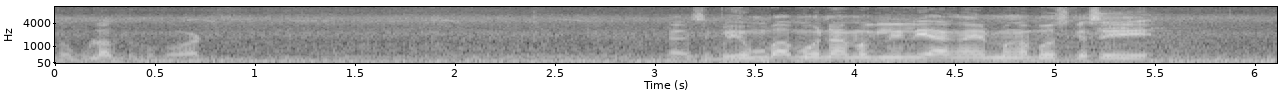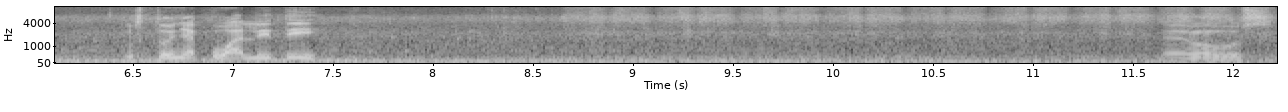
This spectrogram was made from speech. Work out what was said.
Nag-vlog na mga art. Eh, si Buyumba muna magliliha ngayon mga boss kasi gusto niya quality. Eh mga boss,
